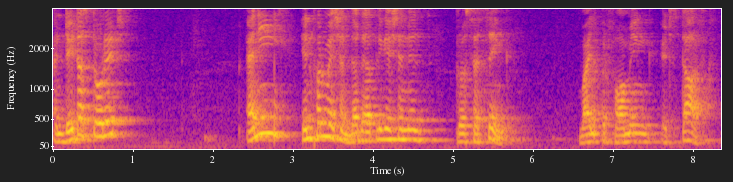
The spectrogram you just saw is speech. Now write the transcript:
And data storage, any information that the application is processing while performing its tasks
